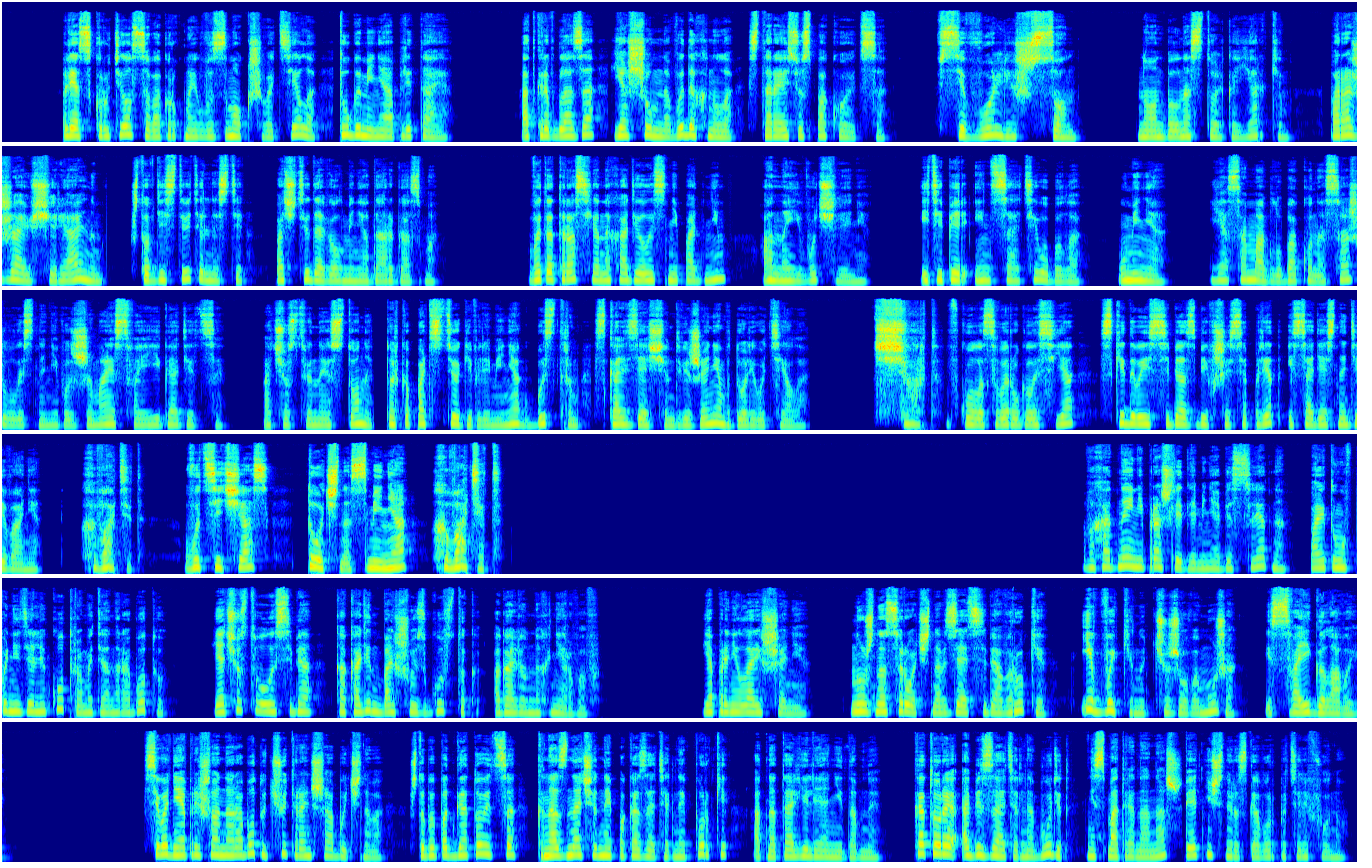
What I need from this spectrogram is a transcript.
Плед скрутился вокруг моего взмокшего тела, туго меня оплетая. Открыв глаза, я шумно выдохнула, стараясь успокоиться. Всего лишь сон. Но он был настолько ярким, поражающе реальным, что в действительности почти довел меня до оргазма. В этот раз я находилась не под ним, а на его члене. И теперь инициатива была у меня. Я сама глубоко насаживалась на него, сжимая свои ягодицы, а чувственные стоны только подстегивали меня к быстрым, скользящим движениям вдоль его тела. «Черт!» — в голос выругалась я, скидывая из себя сбившийся плед и садясь на диване. «Хватит! Вот сейчас точно с меня хватит!» Выходные не прошли для меня бесследно, поэтому в понедельник утром, идя на работу, я чувствовала себя как один большой сгусток оголенных нервов. Я приняла решение. Нужно срочно взять себя в руки и выкинуть чужого мужа из своей головы. Сегодня я пришла на работу чуть раньше обычного, чтобы подготовиться к назначенной показательной порке от Натальи Леонидовны, которая обязательно будет, несмотря на наш пятничный разговор по телефону.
